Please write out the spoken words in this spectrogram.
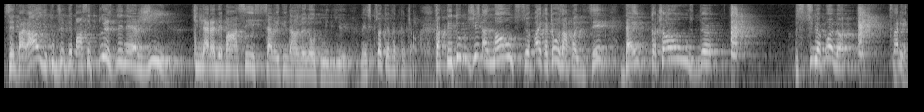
C'est de valeur, il est obligé de dépenser plus d'énergie qu'il n'aurait dépensé si ça avait été dans un autre milieu. Mais c'est pour ça qu'il a fait quelque chose. Fait que tu es obligé dans le monde, si tu veux faire quelque chose en politique, d'être quelque chose de... Si tu l'as pas, là, tu fais rien.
